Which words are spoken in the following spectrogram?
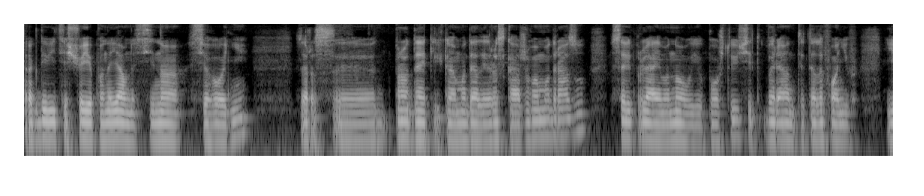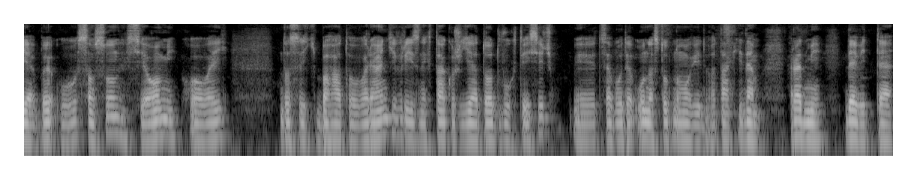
Так, дивіться, що є по наявності на сьогодні. Зараз е, про декілька моделей розкажу вам одразу. Все відправляємо новою поштою. Всі варіанти телефонів є БУ, Samsung, Xiaomi, Huawei. Досить багато варіантів різних. Також є до 2000. Е, Це буде у наступному відео. Так, йдемо. Redmi 9T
